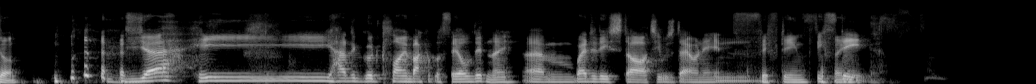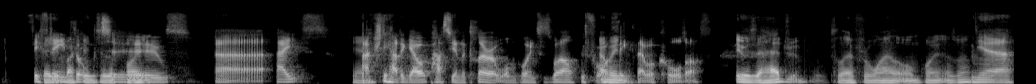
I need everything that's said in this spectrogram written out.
Done. yeah, he had a good climb back up the field, didn't he? Um, where did he start? He was down in 15th. I think. 15th. 15th up to uh, eighth. Yeah. Actually, had a go at Gasly and Leclerc at one point as well before I I, mean- think they were called off. He was ahead of Leclerc for a while at one point as well. Yeah,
